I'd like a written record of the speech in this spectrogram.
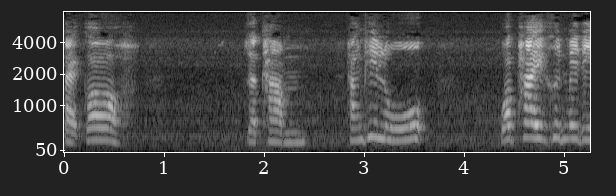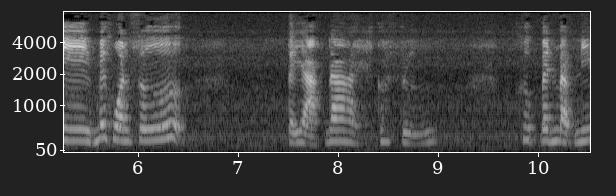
แต่ก็จะทำทั้งที่รู้ว่าไพ่ขึ้นไม่ดี ไม่ควรซื้อ แต่อยากได้ก็ซื้อ คือเป็นแบบนี้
